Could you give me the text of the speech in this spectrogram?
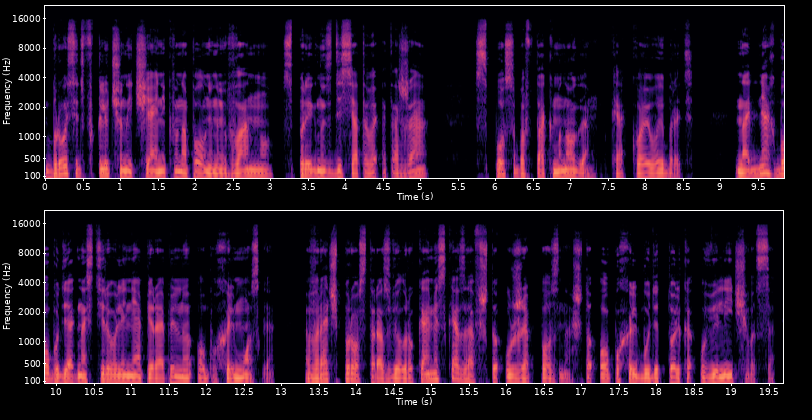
бросить включенный чайник в наполненную ванну, спрыгнуть с десятого этажа. Способов так много, какой выбрать? На днях Бобу диагностировали неоперабельную опухоль мозга. Врач просто развел руками, сказав, что уже поздно, что опухоль будет только увеличиваться —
